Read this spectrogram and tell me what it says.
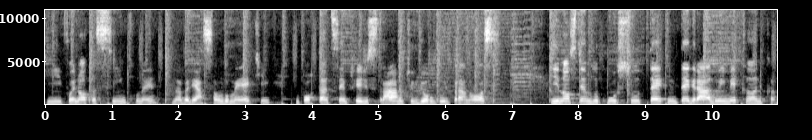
que foi nota 5, né? Na avaliação do MEC. Importante sempre registrar, motivo de orgulho para nós. E nós temos o curso técnico integrado em mecânica,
